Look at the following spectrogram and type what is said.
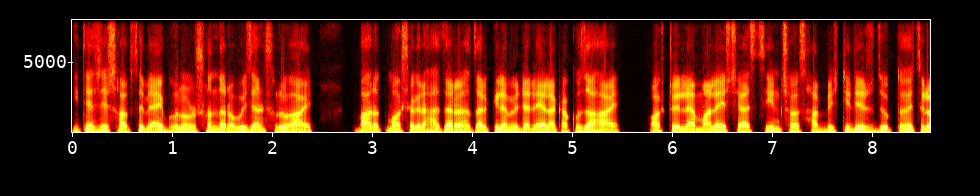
ইতিহাসের সবচেয়ে ব্যয়বহুল অনুসন্ধান অভিযান শুরু হয়। ভারত মহাসাগরের হাজার হাজার কিলোমিটার এলাকা খোঁজা হয়। অস্ট্রেলিয়া, মালয়েশিয়া, চীন সহ ছাব্বিশটি দেশ যুক্ত হয়েছিল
